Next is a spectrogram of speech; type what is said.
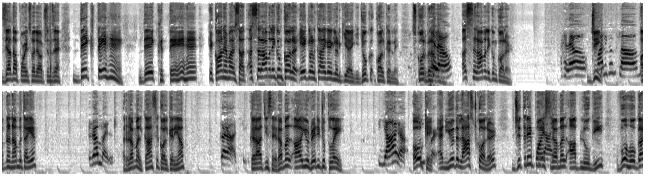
ज़्यादा पॉइंट्स वाले ऑप्शन हैं। देखते हैं देखते हैं कि कौन है हमारे साथ। अस्सलाम कॉलर एक लड़का आएगा, एक लड़की आएगी, जो कॉल कर ले। स्कोर बराबर. अस्सलाम वालेकुम कॉलर हेलो जी। वालेकुम सलाम अपना नाम बताइए। रमल। रमल कहाँ से कॉल करिए आप? कराची। कराची से। Ramal are you ready to play okay and you the last caller जितने पॉइंट्स रमल आप लोगी वो होगा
